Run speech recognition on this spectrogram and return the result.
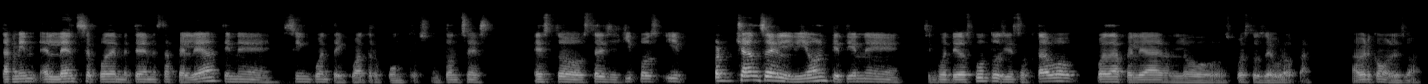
También el Lens se puede meter en esta pelea, tiene 54 puntos. Entonces, estos tres equipos y por chance el Lyon que tiene 52 puntos y es octavo pueda pelear los puestos de Europa. A ver cómo les va.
